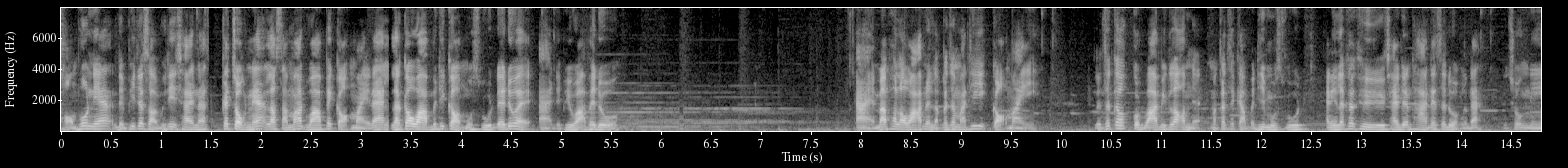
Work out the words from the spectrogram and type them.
ของพวกเนี้ยเดี๋ยวพี่จะสอนวิธีใช้นะกระจกเนี้ยเราสามารถวาร์ปไปเกาะใหม่ได้แล้วก็วาร์ปไปที่เกาะมูสบูธได้ด้วยอ่าเดี๋ยวพี่วาร์ปให้ดูอ่าเห็นไหมาพอเราวาร์ปเนี่ยเราก็จะมาที่เกาะใหม่เดี๋ยวถ้าก็กดวาร์ปอีกรอบเนี่ยมันก็จะกลับไปที่มูสบูธอันนี้แล้วก็คือใช้เดินทางได้สะดวกเลยนะในช่วงนี้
